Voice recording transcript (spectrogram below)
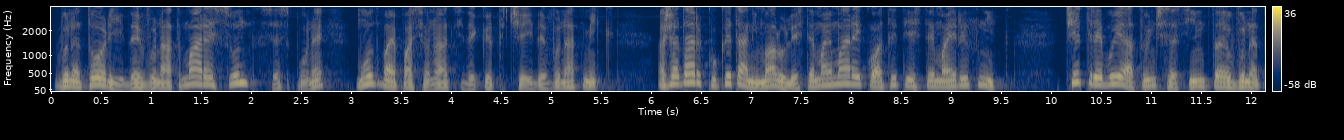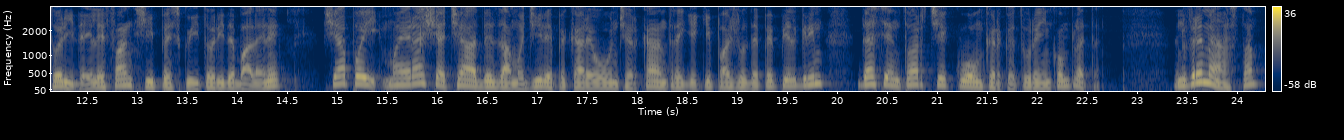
Vânătorii de vânat mare sunt, se spune, mult mai pasionați decât cei de vânat mic. Așadar, cu cât animalul este mai mare, cu atât este mai râvnit. Ce trebuie atunci să simtă vânătorii de elefanți și pescuitorii de balene? Și apoi mai era și acea dezamăgire pe care o încerca întreg echipajul de pe Pilgrim de a se întoarce cu o încărcătură incompletă. În vremea asta,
